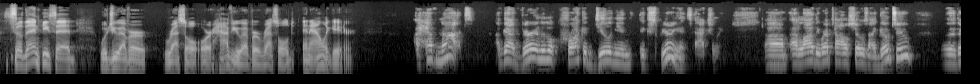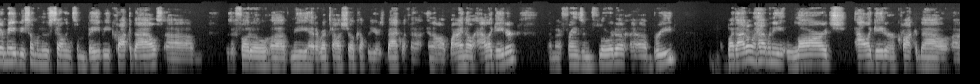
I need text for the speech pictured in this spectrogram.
so then he said, Would you ever wrestle or have you ever wrestled an alligator? I have not. I've got very little crocodilian experience, actually. Um, at a lot of the reptile shows I go to, there may be someone who's selling some baby crocodiles. Um, there's a photo of me at a reptile show a couple years back with a, an albino alligator that my friends in Florida uh, breed but I don't have any large alligator or crocodile uh,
